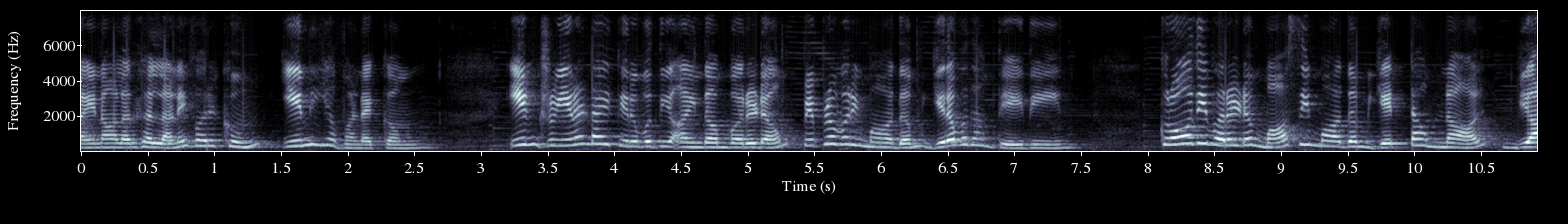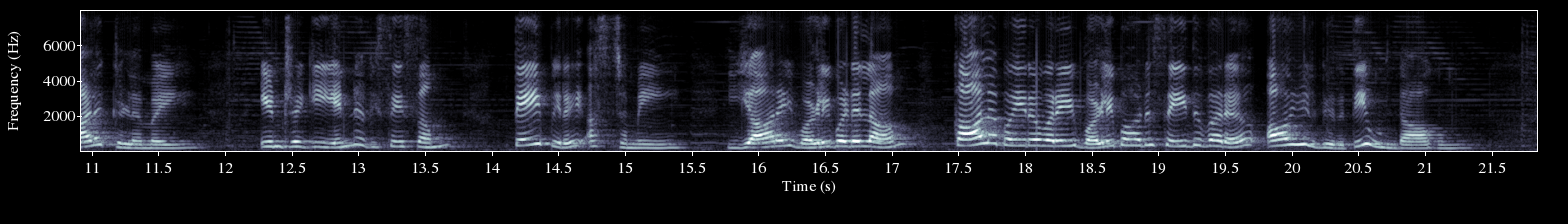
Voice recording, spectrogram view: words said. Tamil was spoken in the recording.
பயனாளர்கள் அனைவருக்கும் இனிய வணக்கம். இன்று இரண்டாயிரத்தி இருபத்தி ஐந்தாம் வருடம் பிப்ரவரி மாதம் இருபதாம் தேதி. குரோதி வருடம் மாசி மாதம் எட்டாம் நாள் வியாழக்கிழமை. இன்றைக்கு என்ன விசேஷம்? தேய்பிறை அஷ்டமி. யாரை வழிபடலாம்? காலபைரவரை வழிபாடு செய்து வர ஆயுள் விருத்தி உண்டாகும்.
